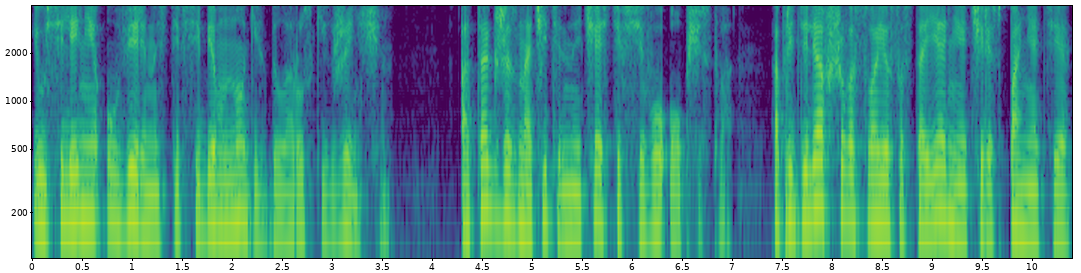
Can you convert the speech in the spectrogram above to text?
и усиление уверенности в себе многих белорусских женщин, а также значительной части всего общества, определявшего свое состояние через понятие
